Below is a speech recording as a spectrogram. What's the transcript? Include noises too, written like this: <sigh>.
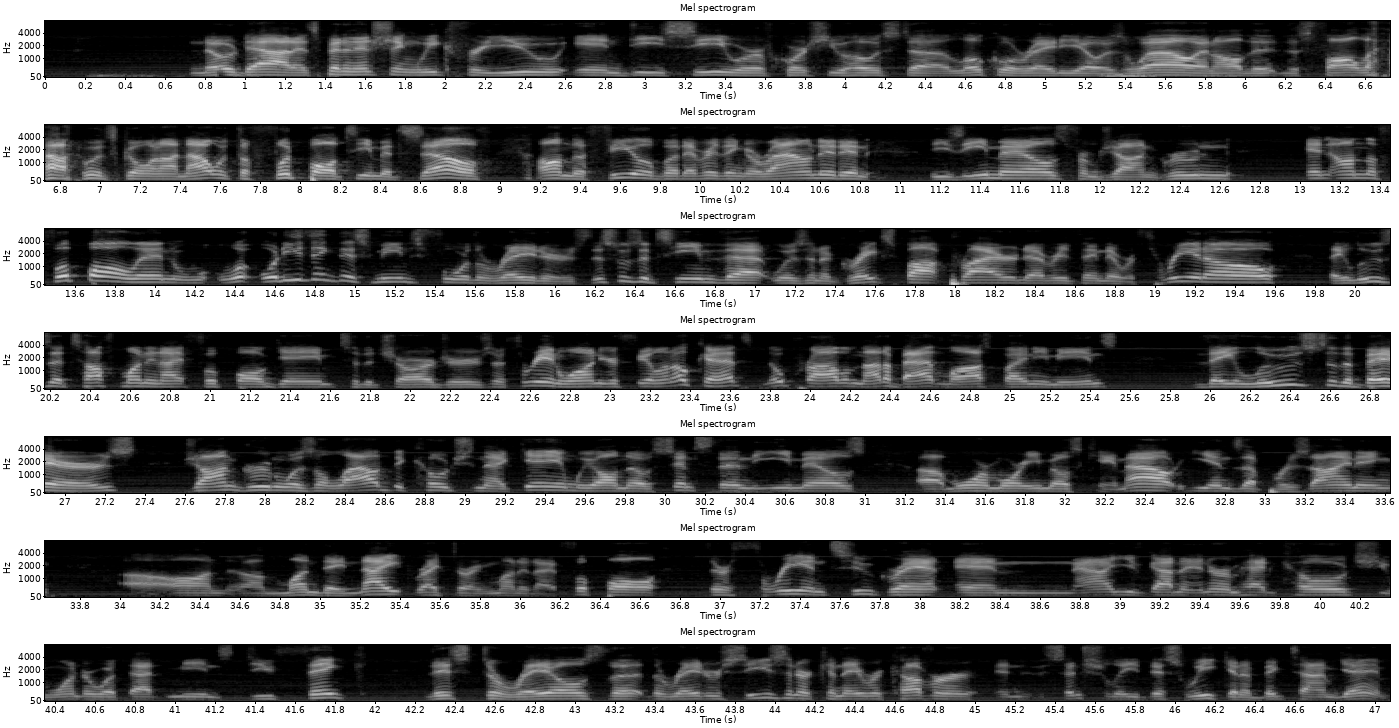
No doubt. It's been an interesting week for you in D.C., where, of course, you host uh, local radio as well, and all the, this <laughs> fallout, what's going on, not with the football team itself on the field, but everything around it, and these emails from John Gruden. And on the football end, what, what do you think this means for the Raiders? This was a team that was in a great spot prior to everything. They were 3 and 0. They lose a tough Monday night football game to the Chargers. They're 3 and 1. You're feeling, okay, that's no problem. Not a bad loss by any means. They lose to the Bears. John Gruden was allowed to coach in that game. We all know since then the emails, uh, more and more emails came out. He ends up resigning uh, on uh, Monday night, right during Monday Night Football. They're three and two, Grant, and now you've got an interim head coach. You wonder what that means. Do you think this derails the the Raiders' season, or can they recover in, essentially this week in a big time game?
